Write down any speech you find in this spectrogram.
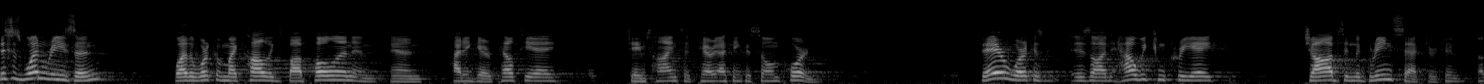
This is one reason why the work of my colleagues Bob Pollin and, and Heidi Garrett Peltier, James Heintz at PERI, I think is so important. Their work is, is on how we can create jobs in the green sector to uh,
